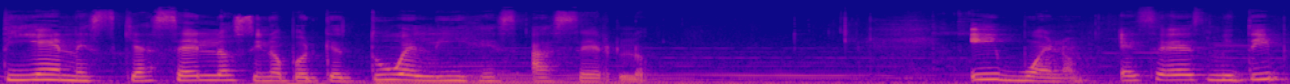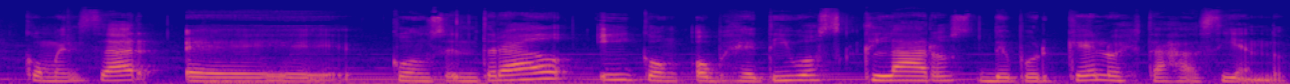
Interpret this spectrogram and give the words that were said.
tienes que hacerlo, sino porque tú eliges hacerlo. Y bueno, ese es mi tip, comenzar eh, concentrado y con objetivos claros de por qué lo estás haciendo.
